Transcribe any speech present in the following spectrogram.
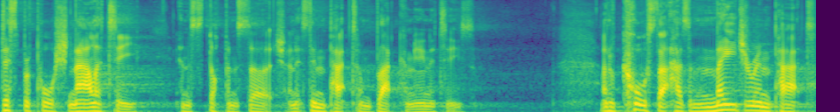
disproportionality in stop and search and its impact on black communities. And of course, that has a major impact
